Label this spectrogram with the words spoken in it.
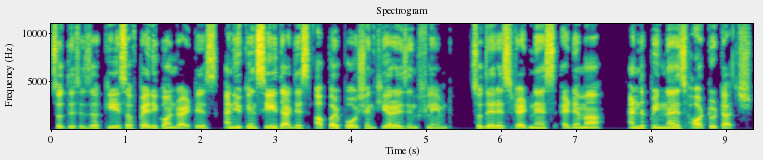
So this is a case of perichondritis and you can see that this upper portion here is inflamed. So there is redness, edema and the pinna is hot to touch.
